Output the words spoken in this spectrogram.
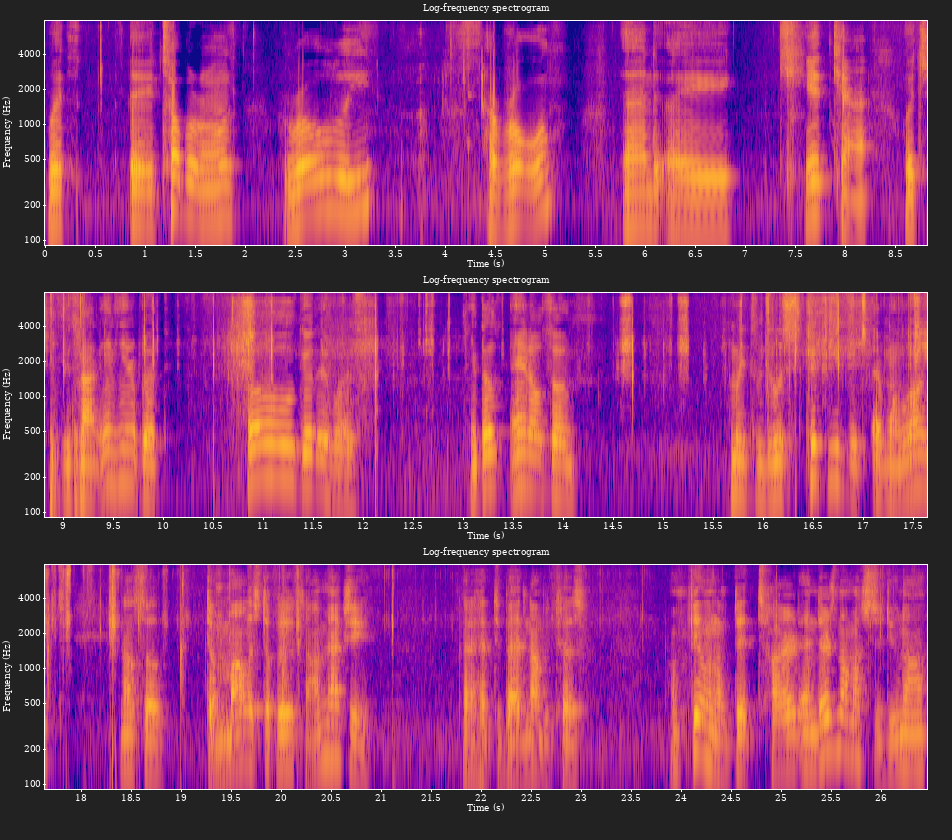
with a Toblerone Rolly a roll and a Kit Kat, which is not in here, but oh, good it was. It does, and also made some delicious cookies, which everyone liked, and also demolished the food. So I'm actually gonna head to bed now because I'm feeling a bit tired, and there's not much to do now.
